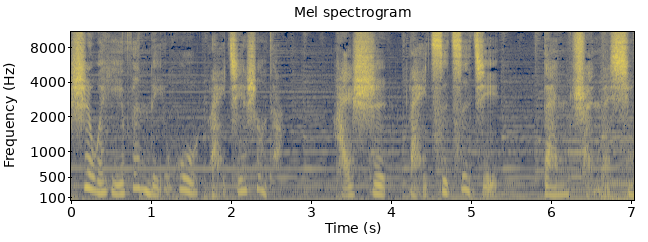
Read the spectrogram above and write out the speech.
视为一份礼物来接受的，还是来自自己单纯的心。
